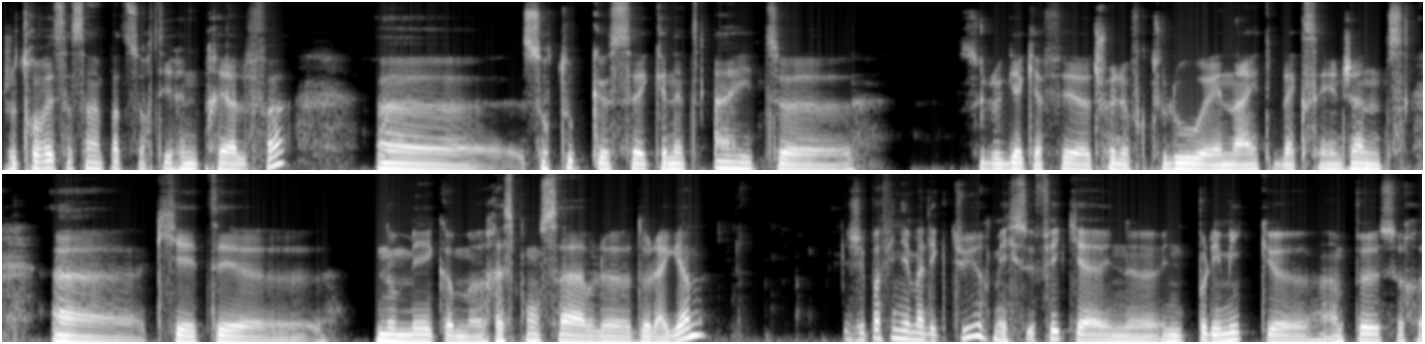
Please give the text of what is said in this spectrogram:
Je trouvais ça sympa de sortir une pré-alpha, euh, surtout que c'est Kenneth Haidt, euh, le gars qui a fait Trail of Cthulhu et Night Black Agent, qui a été nommé comme responsable de la gamme. J'ai pas fini ma lecture, mais il se fait qu'il y a une, une polémique un peu sur,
